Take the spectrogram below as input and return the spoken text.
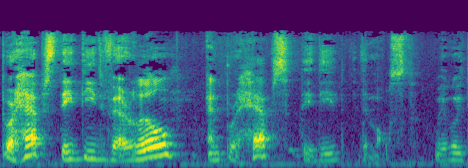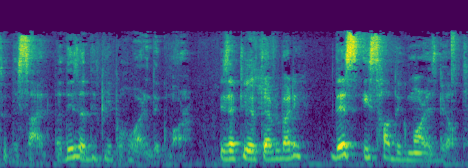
Perhaps they did very little, and perhaps they did the most. We're going to decide. But these are the people who are in the Gemara. Is that clear to everybody? This is how the Gemara is built.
